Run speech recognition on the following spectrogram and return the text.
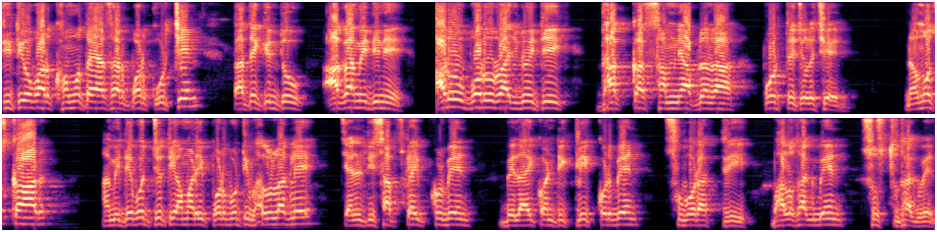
তৃতীয়বার ক্ষমতায় আসার পর করছেন, তাতে কিন্তু আগামী দিনে আরও বড় রাজনৈতিক ধাক্কার সামনে আপনারা পড়তে চলেছেন। নমস্কার, আমি দেবজ্যোতি, আমার এই পর্বটি ভালো লাগলে চ্যানেলটি সাবস্ক্রাইব করবেন, বেল আইকনটি ক্লিক করবেন। শুভরাত্রি, ভালো থাকবেন, সুস্থ থাকবেন।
